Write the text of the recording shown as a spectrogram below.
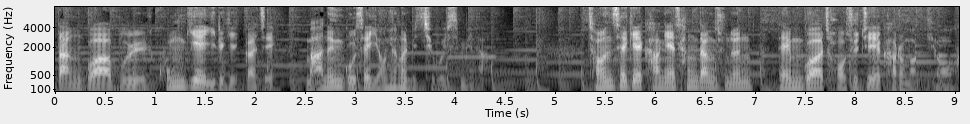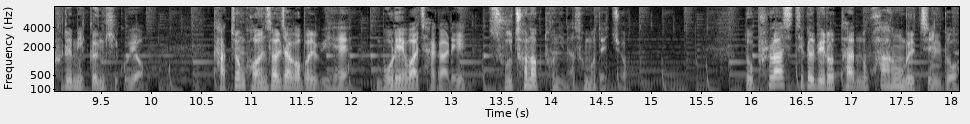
땅과 물, 공기에 이르기까지 많은 곳에 영향을 미치고 있습니다. 전 세계 강의 상당수는 댐과 저수지에 가로막혀 흐름이 끊기고요. 각종 건설 작업을 위해 모래와 자갈이 수천억 톤이나 소모됐죠. 또 플라스틱을 비롯한 화학 물질도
